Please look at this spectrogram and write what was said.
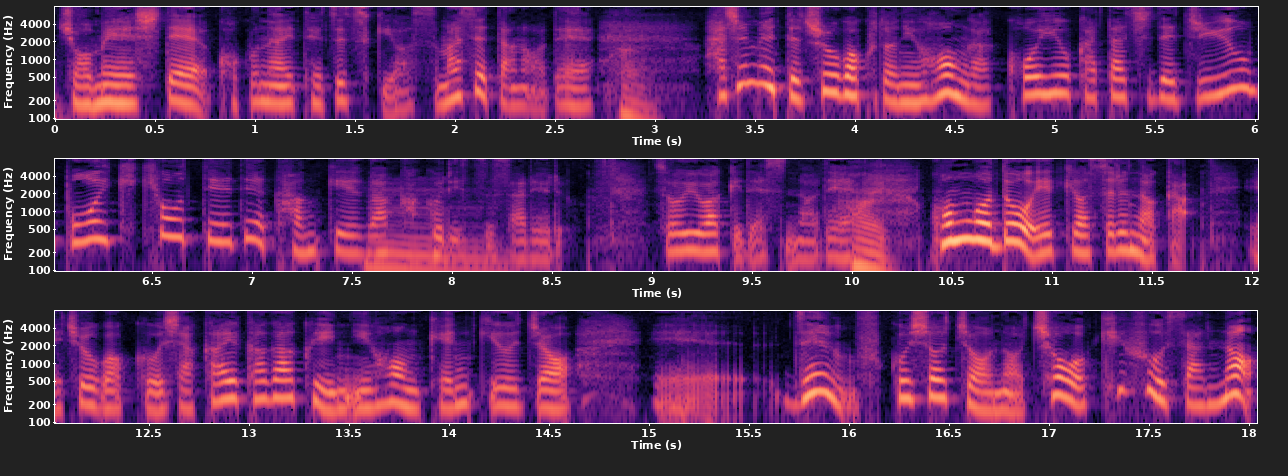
署名して国内手続きを済ませたので、はい。初めて中国と日本がこういう形で自由貿易協定で関係が確立される。そういうわけですので、はい今後どう影響するのか、えー中国社会科学院日本研究所、えー前副所長の張貴風さんの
